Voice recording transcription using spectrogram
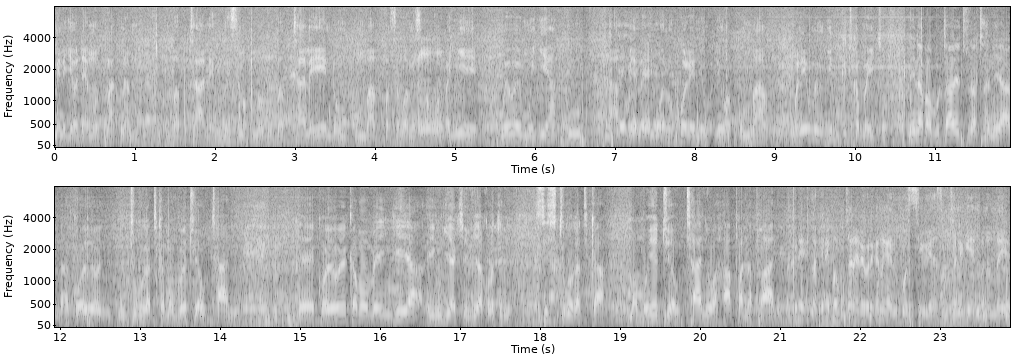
manager wa Diamond Platinum Babtale. Umesema kwamba Babtale yeye ndo mpumbavu kwa sababu amesema kwamba yeye wewe Mwijaku ah, pamoja na Juma Lokole ni, ni wapumbavu. Kwa nini umemjibu kitu kama hicho? mimi na Babu Tale tunataniana, kwa hiyo tuko katika mambo yetu ya utani eh, kwa hiyo wewe kama umeingia ingia kivyako, lakini sisi tuko katika mambo yetu ya utani wa hapa na pale. Lakini lakini Bab Tale alionekana yuko serious. Utani gani wa namna hiyo?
